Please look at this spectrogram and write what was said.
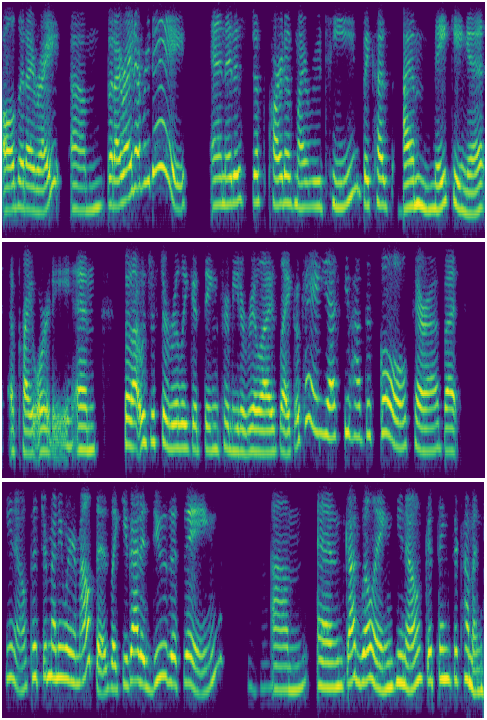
all that I write, um, but I write every day. And it is just part of my routine because I'm making it a priority. And so that was just a really good thing for me to realize like, okay, yes, you have this goal, Tarah, but you know, put your money where your mouth is. Like you got to do the thing. Mhm. Um, and God willing, you know, good things are coming.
